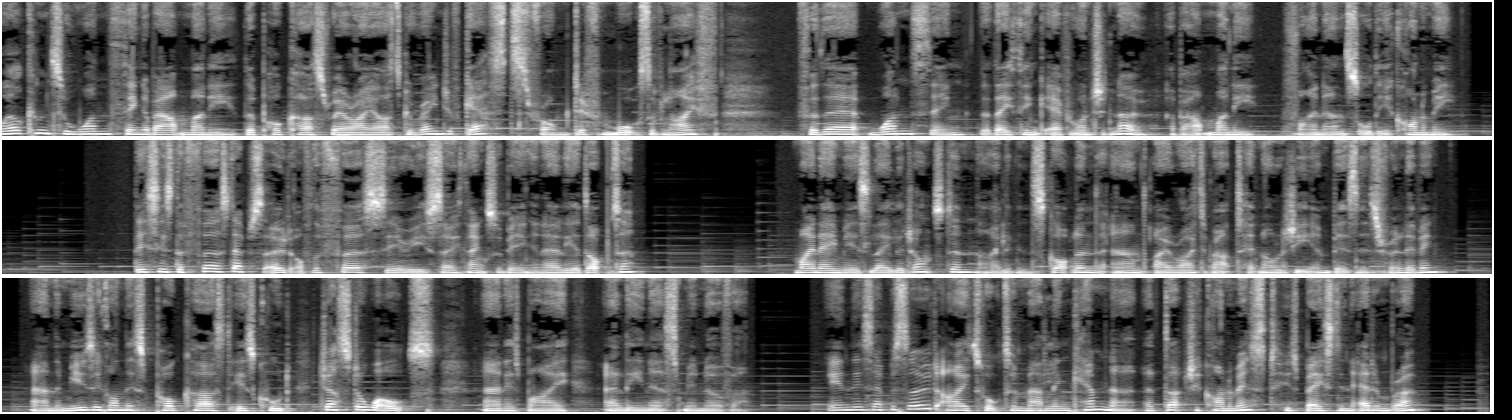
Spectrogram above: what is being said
Welcome to One Thing About Money, the podcast where I ask a range of guests from different walks of life for their one thing that they think everyone should know about money, finance, or the economy. This is the first episode of the first series, so thanks for being an early adopter. My name is Leila Johnston, I live in Scotland, and I write about technology and business for a living. And the music on this podcast is called Just a Waltz and is by Alena Smirnova. In this episode, I talked to Madeleine Kemna, a Dutch economist who's based in Edinburgh.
